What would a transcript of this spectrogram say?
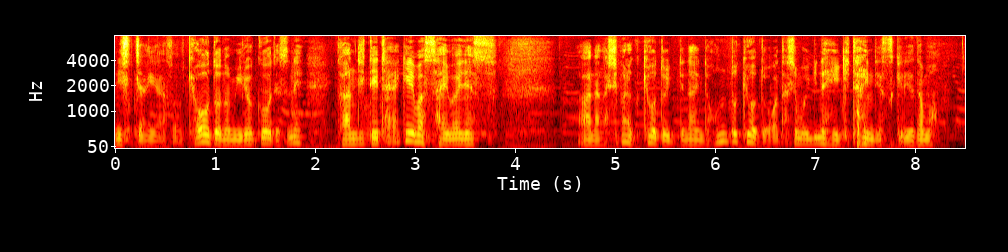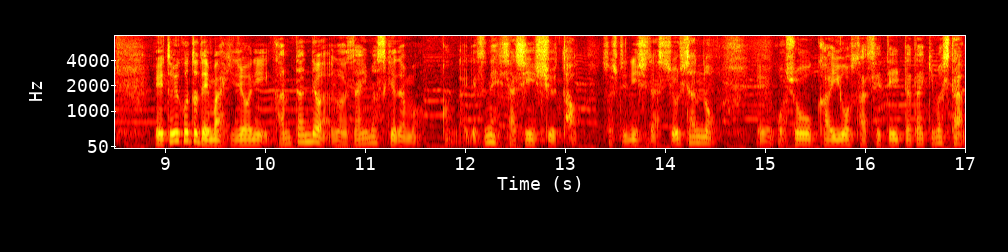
西ちゃんやその京都の魅力をですね、感じていただければ幸いです。あなんかしばらく京都行ってないんで、ほんと京都私も行きたいんですけれども。えー、ということで、まあ非常に簡単ではございますけども、今回ですね、写真集と、そして西田しおりさんの、えー、ご紹介をさせていただきました。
